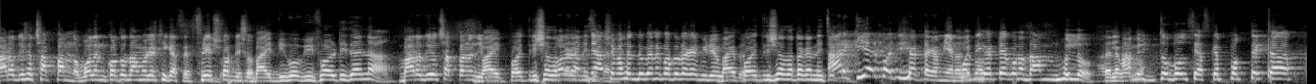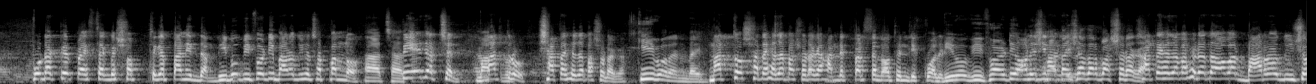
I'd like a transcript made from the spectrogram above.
বারো দুশো ছাপ্পান্ন। বলেন কত দাম হলে ঠিক আছে? ফ্রেশ কন্ডিশন ভাই ভিভো ভি ফোরটি তাই না? বারো দুশো ছাপ্পান্ন ভাই পঁয়ত্রিশ হাজার টাকা আপনি। আশেপাশের দোকানে কত টাকা ভিডিও ভাই পঁয়ত্রিশ হাজার টাকা নিচে আরে কি আর পঁয়ত্রিশ হাজার টাকা তাহলে পঁয়ত্রিশ হাজার টাকা কোনো দাম হইল? আমি তো বলছি আজকে প্রত্যেকটা প্রোডাক্টের প্রাইস থাকবে সব থেকে পানির দাম। ভিভো ভি ফোরটি বারো দুশো ছাপ্পান্ন। আচ্ছা পেয়ে যাচ্ছেন মাত্র। সাতাশ হাজার পাঁচশো টাকা। কি বলেন ভাই? মাত্র সাতাশ হাজার পাঁচশো টাকা hundred percent authentic quality Vivo V forty only Original সাতাইশ হাজার পাঁচশো টাকা। সাতাশ হাজার পাঁচশো টাকা আবার বারো দুইশো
